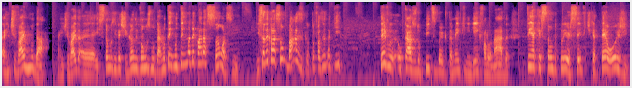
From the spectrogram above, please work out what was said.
A gente vai mudar. A gente vai. É, estamos investigando e vamos mudar. Não tem, não tem uma declaração assim. Isso é uma declaração básica, eu tô fazendo aqui. Teve o caso do Pittsburgh também, que ninguém falou nada. Tem a questão do player safety, que até hoje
